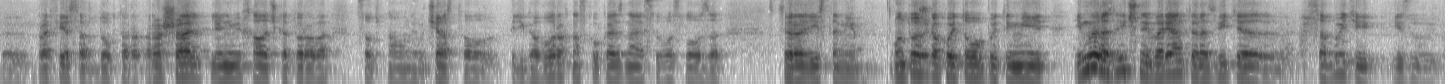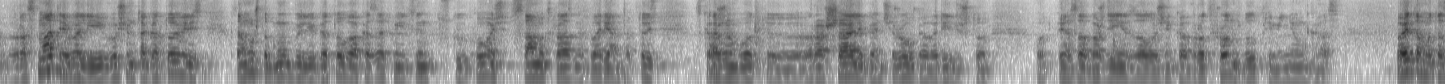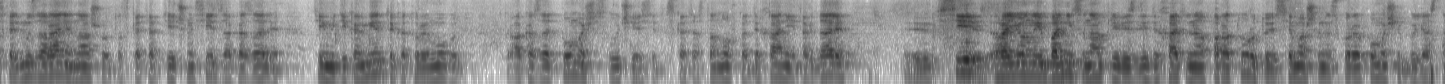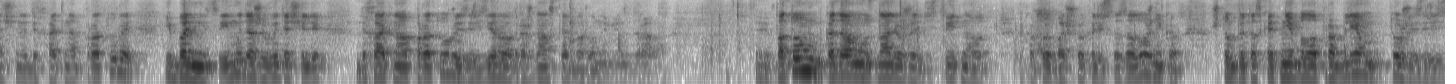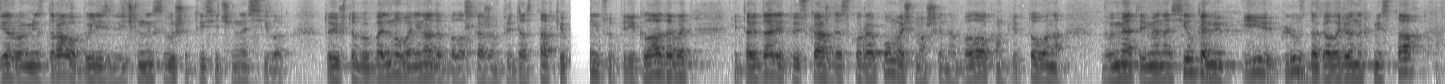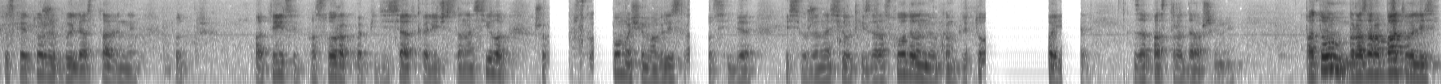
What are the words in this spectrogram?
э, профессор доктор Рошаль Леонид Михайлович, которого, собственно, он и участвовал в переговорах, насколько я знаю, с его слов, за, с террористами. Он тоже какой-то опыт имеет. И мы различные варианты развития событий рассматривали и, в общем-то, готовились к тому, чтобы мы были готовы оказать медицинскую помощь в самых разных вариантах. То есть скажем, вот э, Рошаль и Гончаров говорили, что вот при освобождении заложников в Ротфронт был применен газ. Поэтому, так сказать, мы заранее нашу, так сказать, аптечную сеть заказали те медикаменты, которые могут оказать помощь в случае, если, так сказать, остановка дыхания и так далее. Э, все районные больницы нам привезли дыхательную аппаратуру, то есть все машины скорой помощи были оснащены дыхательной аппаратурой и больницы. И мы даже вытащили дыхательную аппаратуру из резерва гражданской обороны Минздрава. Потом, когда мы узнали уже действительно вот какое большое количество заложников, чтобы, так сказать, не было проблем, тоже из резерва Минздрава были извлечены свыше тысячи носилок. То есть, чтобы больного не надо было, скажем, при доставке в больницу перекладывать и так далее. То есть, каждая скорая помощь машина была укомплектована двумя-тремя носилками и плюс в договоренных местах, так сказать, тоже были оставлены вот, по 30, по 40, по 50 количество носилок, чтобы скорой помощи могли сразу себе, если уже носилки израсходованы, укомплектованы за пострадавшими. Потом разрабатывались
